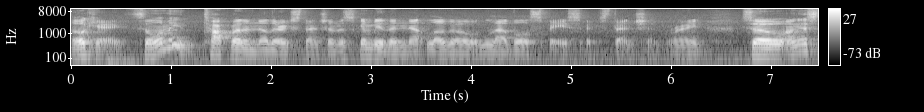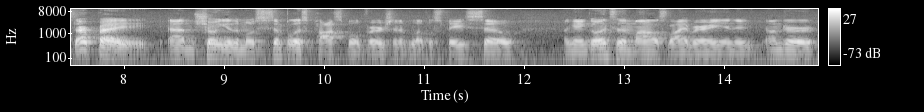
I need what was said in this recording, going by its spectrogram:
Okay, so let me talk about another extension. This is going to be the NetLogo level space extension, right? So I'm going to start by um, showing you the most simplest possible version of level space. So I'm going to go into the models library and in, under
